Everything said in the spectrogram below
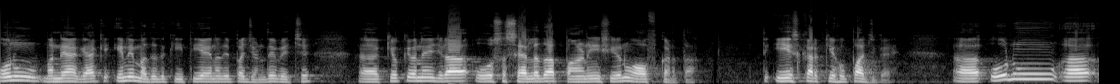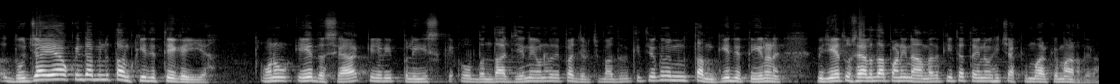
ਉਹਨੂੰ ਮੰਨਿਆ ਗਿਆ ਕਿ ਇਹਨੇ ਮਦਦ ਕੀਤੀ ਹੈ ਇਹਨਾਂ ਦੇ ਭੱਜਣ ਦੇ ਵਿੱਚ ਕਿਉਂਕਿ ਉਹਨੇ ਜਿਹੜਾ ਉਸ ਸੈੱਲ ਦਾ ਪਾਣੀ ਸੀ ਉਹਨੂੰ ਆਫ ਕਰਤਾ ਤੇ ਇਸ ਕਰਕੇ ਉਹ ਭੱਜ ਗਏ। ਉਹਨੂੰ ਦੂਜਾ ਇਹ ਆ, ਉਹ ਕਹਿੰਦਾ ਮੈਨੂੰ ਧਮਕੀ ਦਿੱਤੀ ਗਈ ਆ। ਉਹਨੂੰ ਇਹ ਦੱਸਿਆ ਕਿ ਜਿਹੜੀ ਪੁਲਿਸ ਉਹ ਬੰਦਾ ਜਿਹਨੇ ਉਹਨਾਂ ਦੇ ਭੱਜਣ 'ਚ ਮਦਦ ਕੀਤੀ, ਉਹ ਕਹਿੰਦਾ ਮੈਨੂੰ ਧਮਕੀ ਦਿੱਤੀ ਇਹਨਾਂ ਨੇ ਵੀ ਜੇ ਤੂੰ ਸੈੱਲ ਦਾ ਪਾਣੀ ਨਾ ਮਦਦ ਕੀਤਾ, ਤੈਨੂੰ ਅਸੀਂ ਚੱਕ ਮਾਰ ਕੇ ਮਾਰ ਦੇਣਾ।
